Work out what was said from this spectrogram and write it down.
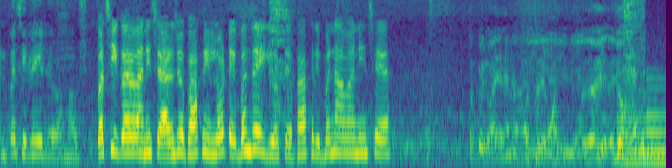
અને પછી લઈ લેવામાં આવશે. પછી કરવાની છે. આ જો ભાખરી લોટે બંધાઈ ગયો છે. ભાખરી બનાવવાની છે. તપેલું અહીંયા હે ને પથરે વાંચી દીધું. જો.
